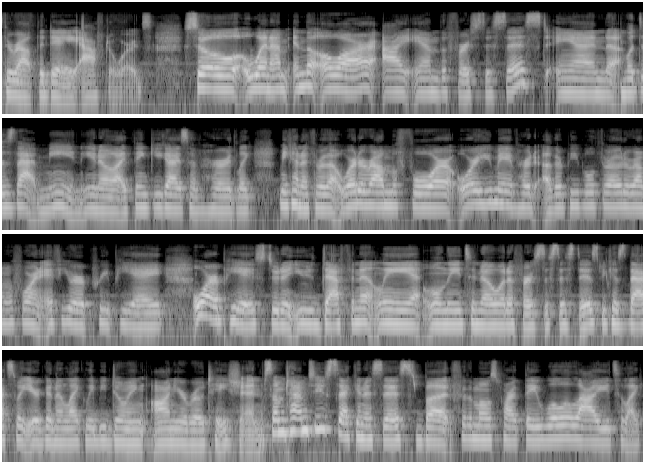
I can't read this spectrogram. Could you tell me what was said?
throughout the day afterwards. So when I'm in the OR, I am the first assist. And what does that mean? You know, I think you guys have heard like me kind of throw that word around before, or you may have heard other people throw it around before. And if you're a pre-PA, or a PA student, you definitely will need to know what a first assist is because that's what you're gonna likely be doing on your rotation. Sometimes you second assist, but for the most part, they will allow you to like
